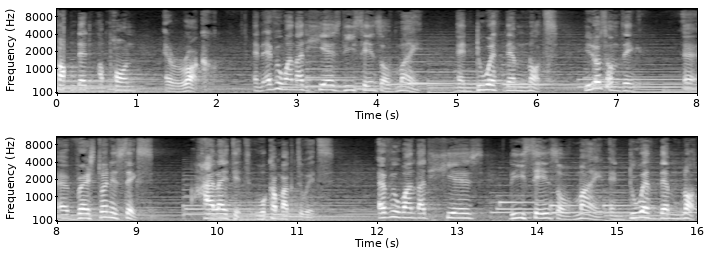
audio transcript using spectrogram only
founded upon a rock. And everyone that hears these sayings of mine and doeth them not, you know something? Uh, uh, verse 26, highlight it. We'll come back to it. Everyone that hears these sayings of mine and doeth them not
